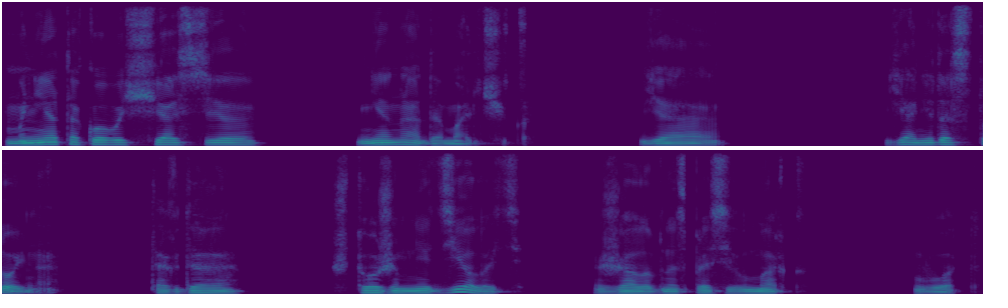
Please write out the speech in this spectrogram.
«Мне такого счастья не надо, мальчик. Я... я недостойна. Тогда что же мне делать?» — жалобно спросил Марк. «Вот.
